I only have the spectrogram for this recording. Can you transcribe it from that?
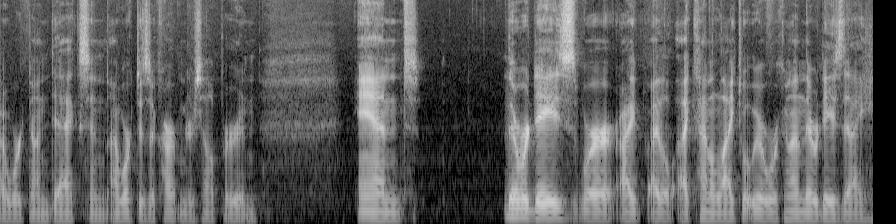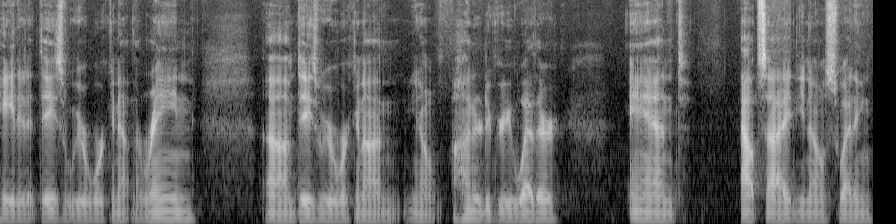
I, worked on decks, and I worked as a carpenter's helper, and and there were days where I I, I kind of liked what we were working on. There were days that I hated it. Days we were working out in the rain, um, days we were working on you know 100 degree weather, and outside, you know, sweating,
